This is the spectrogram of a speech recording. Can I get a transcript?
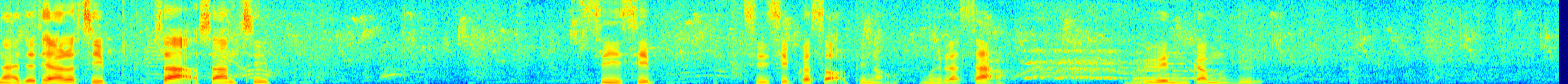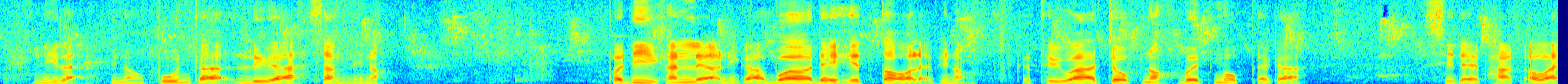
น่าจะแถวละสิบสาสามสิบสี่สิบ สี่สิบกระสอบพี่น้องมือละสาวมืออื่นกับมืออื่นนี่แหละพี่น้องปูนกับเรือซ้ำนี่เนาะพอดีขั้นแล้วนี่ก็บ่ได้เฮ็ดต่อแหละพี่น้องก็ถือว่าจบเนาะเบิดงบแล้วก็สิได้พักเอาไว้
